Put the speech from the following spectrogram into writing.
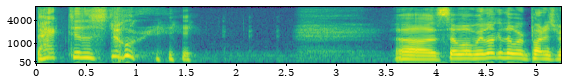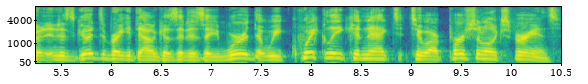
Back to the story. Uh, so when we look at the word punishment, it is good to break it down because it is a word that we quickly connect to our personal experience.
